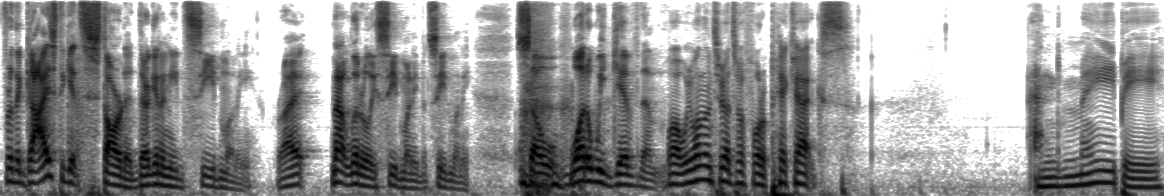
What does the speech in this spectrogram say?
For the guys to get started, they're gonna need seed money, right? Not literally seed money, but seed money. So what do we give them? Well, we want them to be able to afford a pickaxe, and maybe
